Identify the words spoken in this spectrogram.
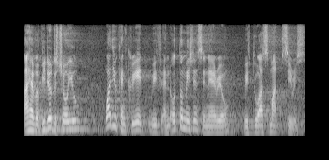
I have a video to show you what you can create with an automation scenario with Toush Smart series.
